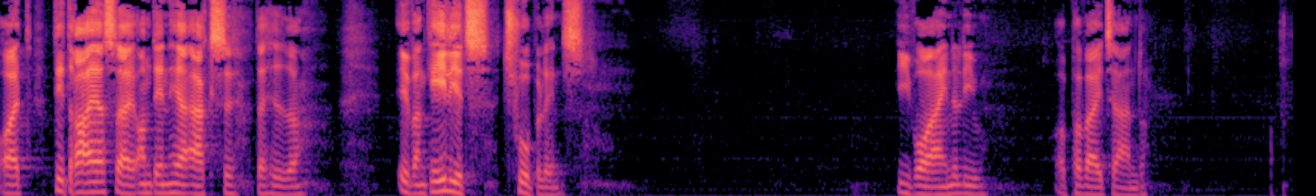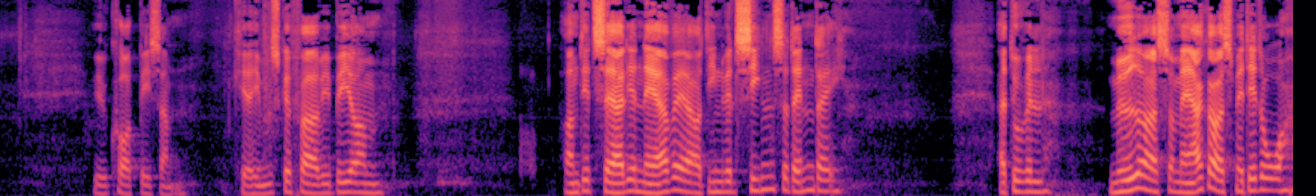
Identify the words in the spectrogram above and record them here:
Og at det drejer sig om den her akse, der hedder evangeliets turbulens. I vores egne liv og på vej til andre. Vi vil kort bede sammen. Kære himmelske far, vi beder om om dit særlige nærvær og din velsignelse denne dag. At du vil møde os og mærke os med dit ord.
